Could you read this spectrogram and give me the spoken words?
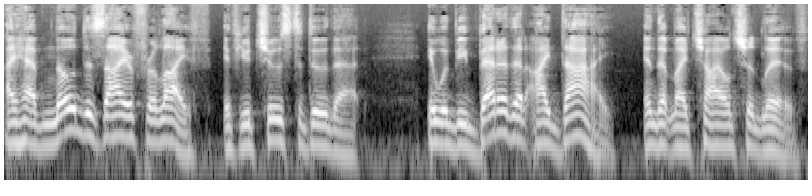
I have no desire for life if you choose to do that. It would be better that I die and that my child should live.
